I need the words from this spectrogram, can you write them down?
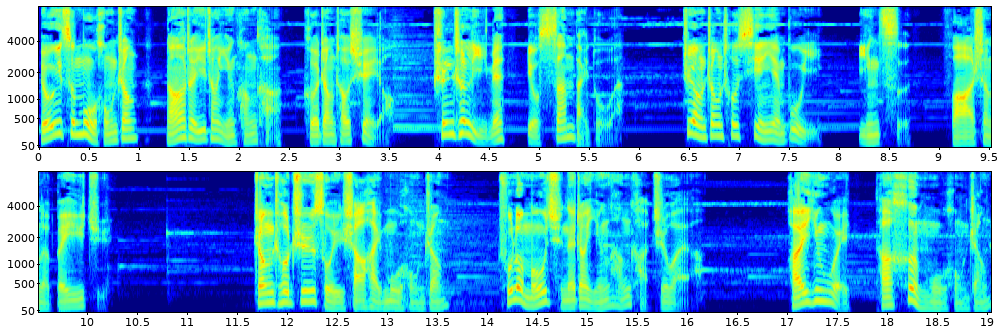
有一次，穆鸿章拿着一张银行卡和张超炫耀，声称里面有三百多万，这让张超羡艳不已，因此发生了悲剧。张超之所以杀害穆鸿章，除了谋取那张银行卡之外啊，还因为他恨穆鸿章。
